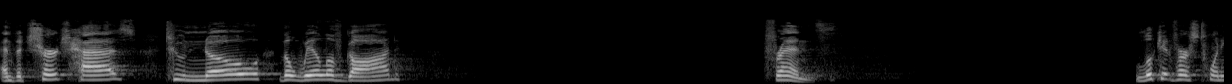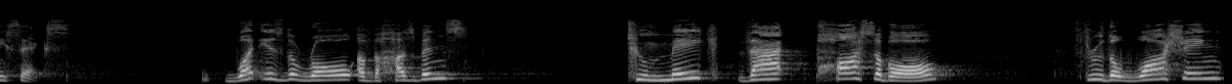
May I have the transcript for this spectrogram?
and the church has to know the will of God? Friends, look at verse 26. What is the role of the husbands? To make that possible through the washing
